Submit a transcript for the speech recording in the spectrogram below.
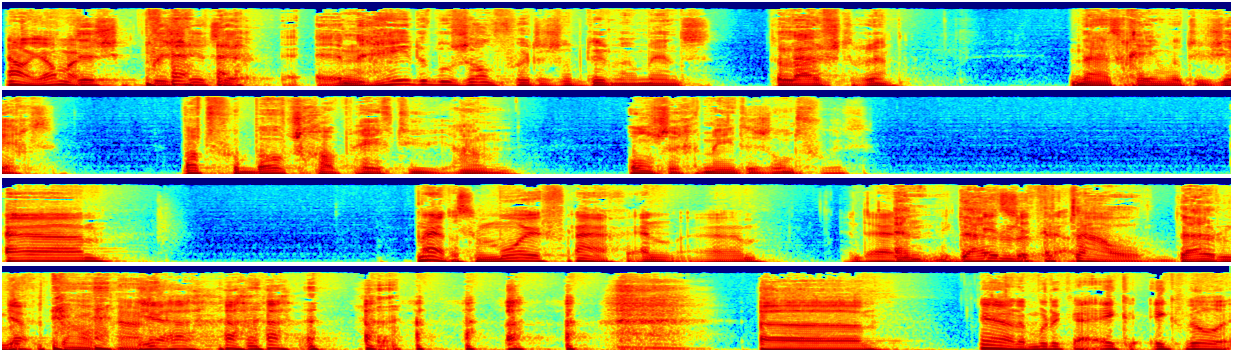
nou, jammer. Dus er zitten een heleboel zandvoorters op dit moment te luisteren... naar hetgeen wat u zegt. Wat voor boodschap heeft u aan onze gemeente Zandvoort? Um, nou, dat is een mooie vraag. En, uh, en, daar, en duidelijke taal. Duidelijke taal. ja. uh, ja, dan moet ik, ik... Ik wil...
